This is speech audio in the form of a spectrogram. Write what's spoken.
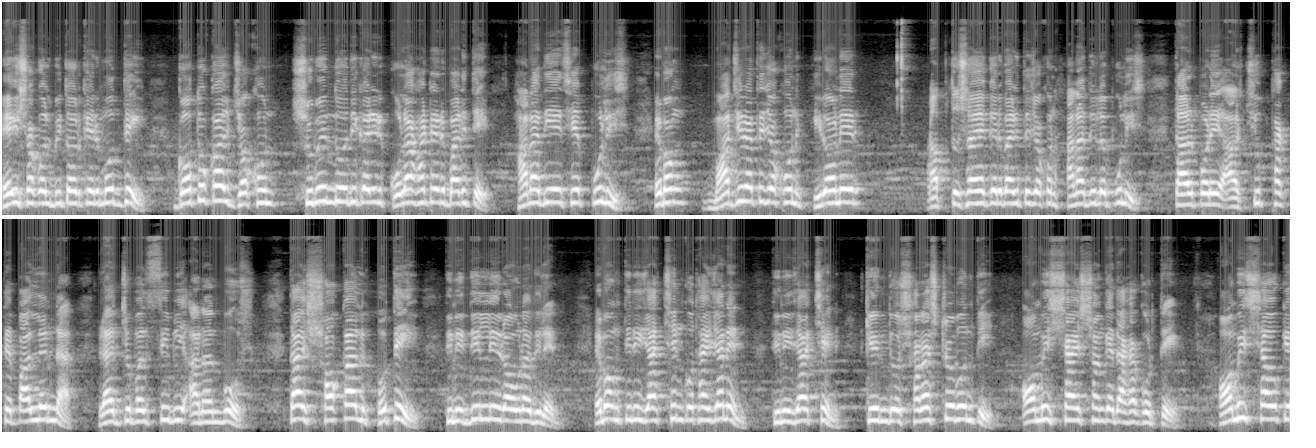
এই সকল বিতর্কের মধ্যেই গতকাল যখন শুভেন্দু অধিকারীর কোলাঘাটের বাড়িতে হানা দিয়েছে পুলিশ এবং মাঝরাতে যখন হিরণের আত্মসহায়কের বাড়িতে যখন হানা দিল পুলিশ, তারপরে আর চুপ থাকতে পারলেন না রাজ্যপাল সিবি আনন্দ বোস। তাই সকাল হতেই তিনি দিল্লি রওনা দিলেন এবং তিনি যাচ্ছেন কোথায় জানেন? তিনি যাচ্ছেন কেন্দ্রীয় স্বরাষ্ট্রমন্ত্রী অমিত শাহের সঙ্গে দেখা করতে। অমিত শাহকে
